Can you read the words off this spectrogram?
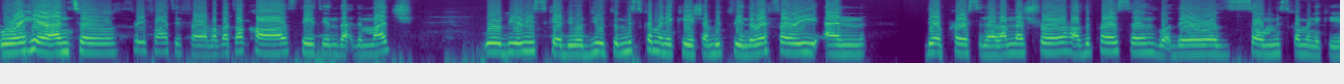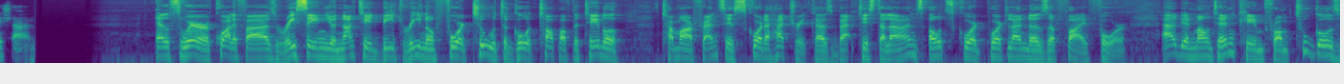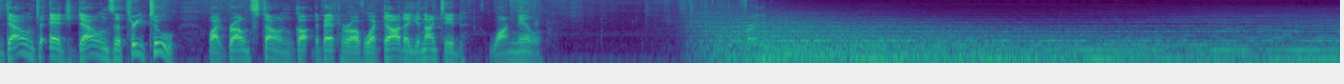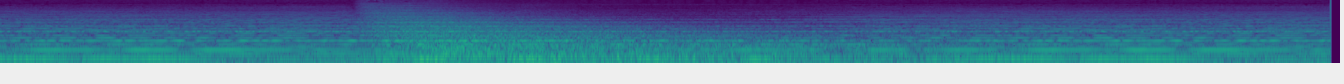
We were here until 3.45. I got a call stating that the match will be rescheduled due to miscommunication between the referee and their personnel. I'm not sure of the persons, but there was some miscommunication. Elsewhere, qualifiers Racing United beat Reno 4-2 to go top of the table. Tamar Francis scored a hat-trick as Baptiste Alliance outscored Portlanders 5-4. Albion Mountain came from two goals down to edge Downs 3-2, while Brownstown got the better of Wadada United 1-0.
